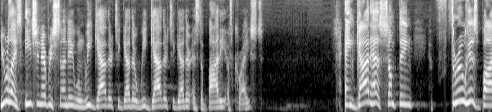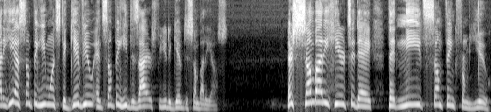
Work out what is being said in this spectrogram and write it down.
You realize each and every Sunday when we gather together, we gather together as the body of Christ. And God has something through his body, he has something he wants to give you and something he desires for you to give to somebody else. There's somebody here today that needs something from you.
